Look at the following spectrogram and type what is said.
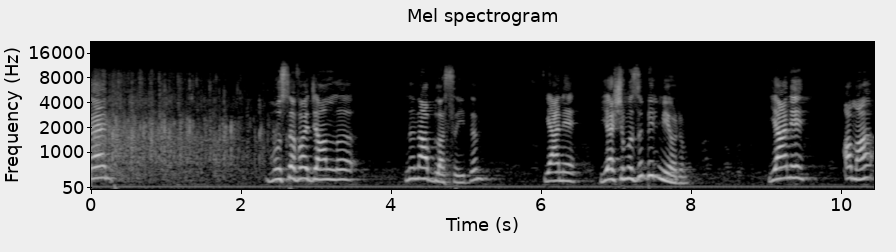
Ben Mustafa Canlı'nın ablasıydım. Yani yaşımızı bilmiyorum. Yani ama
